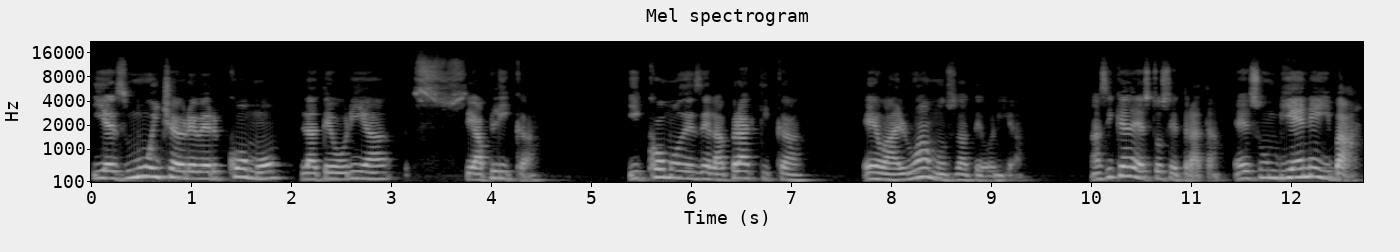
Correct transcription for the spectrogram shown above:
y es muy chévere ver cómo la teoría se aplica y cómo desde la práctica evaluamos la teoría. Así que de esto se trata. Es un viene y va.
